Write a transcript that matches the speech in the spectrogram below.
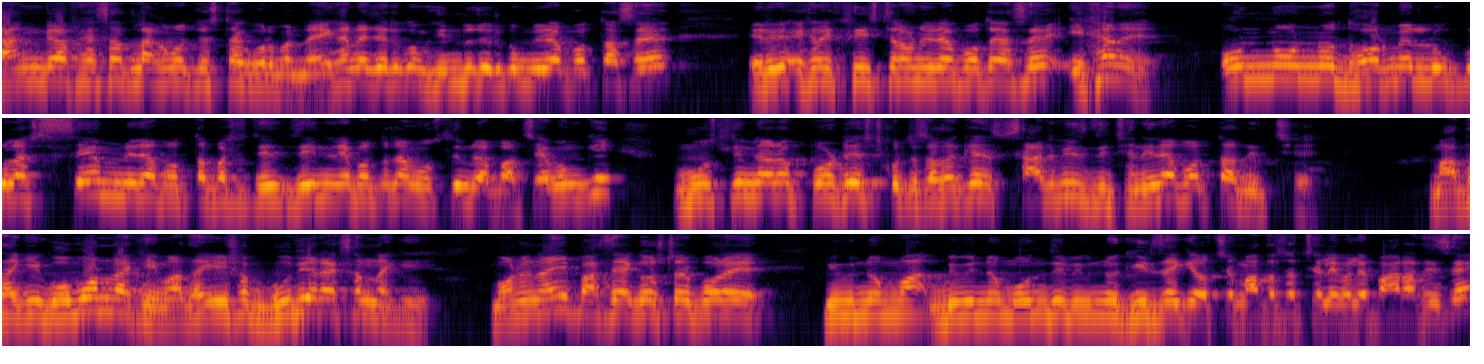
দাঙ্গা, ফ্যাসাদ লাগানোর চেষ্টা করবেন না। এখানে যেরকম হিন্দু যেরকম নিরাপত্তা আছে এখানে খ্রিস্টানও নিরাপত্তা আছে। এখানে অন্য অন্য ধর্মের লোকগুলা সেম নিরাপত্তা পাচ্ছে, যে- নিরাপত্তাটা মুসলিমরা পাচ্ছে এবং কি মুসলিমরা আরও প্রোটেস্ট করতেছে, তাদেরকে সার্ভিস দিচ্ছে, নিরাপত্তা দিচ্ছে। মাথায় কি গোবর নাকি? মাথায় কি সব গুদিয়ে রাখছেন নাকি? মনে নাই? পাঁচই আগস্টের পরে বিভিন্ন বিভিন্ন মন্দির, বিভিন্ন গির্জায় কি হচ্ছে মাদ্রাসার ছেলেবেলে পাহারা দিছে?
